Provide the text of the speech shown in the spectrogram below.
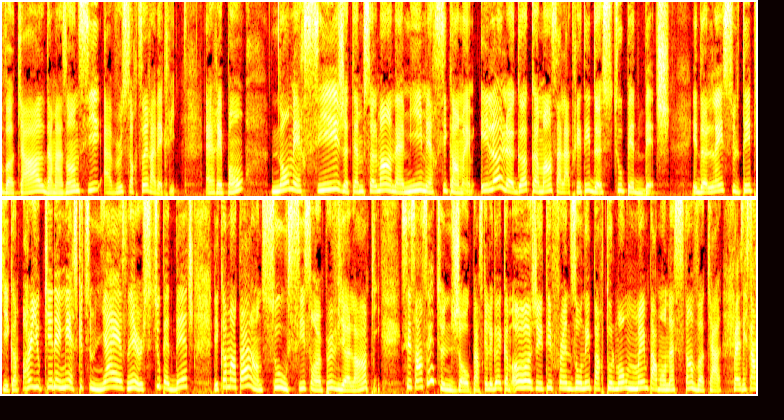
vocal d'Amazon, si elle veut sortir avec lui. Elle répond, non merci, je t'aime seulement en ami, merci quand même. Et là, le gars commence à la traiter de stupid bitch et de l'insulter, puis il est comme Are you kidding me? Est-ce que tu me niaises, un stupid bitch? Les commentaires en dessous aussi sont un peu violents, puis c'est censé être une joke parce que le gars est comme Oh, j'ai été friendzoné par tout le monde, même par mon assistant vocal. Ben, Mais c'est ça,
